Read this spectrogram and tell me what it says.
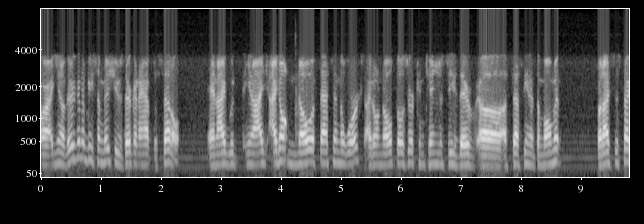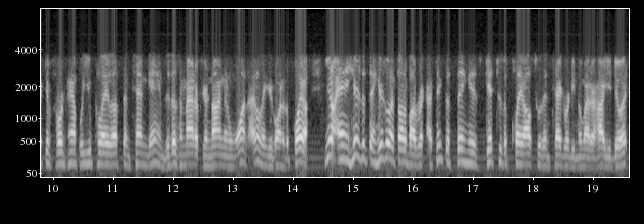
or you know, there's going to be some issues they're going to have to settle. And I would, you know, I, I don't know if that's in the works. I don't know if those are contingencies they're uh, assessing at the moment. But I suspect if, for example, you play less than 10 games, it doesn't matter if you're 9 and 1. I don't think you're going to the playoff. You know, and here's the thing. Here's what I thought about, Rick. I think the thing is get to the playoffs with integrity no matter how you do it.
